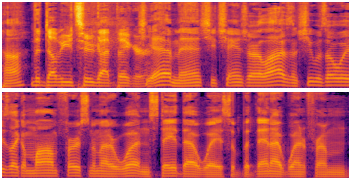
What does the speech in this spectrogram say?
Huh? The W two got bigger. Yeah, man, she changed our lives, and she was always like a mom first, no matter what, and stayed that way. So, but then I went from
